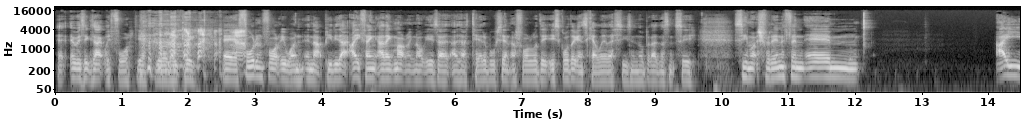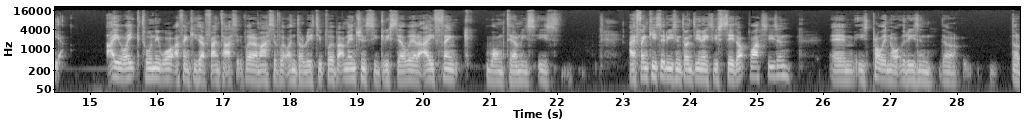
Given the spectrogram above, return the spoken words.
it was exactly four. Yeah, you were right, Craig. uh, four and forty-one in that period. I, I think I think Marc McNulty is a, is a terrible centre forward. He, he scored against Kelly this season though, but that doesn't say say much for anything. Um, I I like Tony Watt. I think he's a fantastic player, a massively underrated player. But I mentioned Siegrist earlier. I think long term he's he's I think he's the reason Dundee United stayed up last season. Um, he's probably not the reason they're they're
